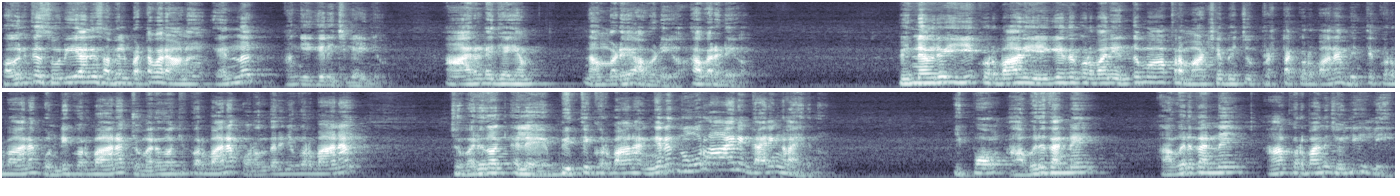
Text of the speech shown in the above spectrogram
പൗരത്വ സുറിയാനി സഭയിൽപ്പെട്ടവരാണ് എന്ന് അംഗീകരിച്ചു കഴിഞ്ഞു. ആരുടെ ജയം? നമ്മുടെയോ അവിടെയോ? അവരുടെയോ? പിന്നെ അവർ ഈ കുർബാന ഏകീകൃത കുർബാന എന്തുമാത്രം ആക്ഷേപിച്ചു? പൃഷ്ഠ കുർബാന ഭിത്തി കുർബാന കുണ്ടി കുർബാന ചുമരനോക്കി കുർബാന പുറംതെരിഞ്ഞു കുർബാന ചുമരുനോക്കി അല്ലെ ഭിത്തി കുർബാന ഇങ്ങനെ നൂറായിരം കാര്യങ്ങളായിരുന്നു. ഇപ്പോൾ അവർ തന്നെ അവർ തന്നെ ആ കുർബാന ചൊല്ലിയില്ലേ?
